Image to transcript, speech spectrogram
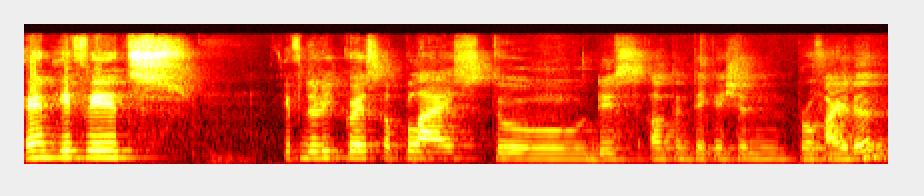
And if it's if the request applies to this authentication provider,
